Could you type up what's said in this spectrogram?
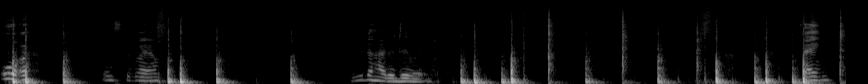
Or Instagram. You know how to do it. Thanks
